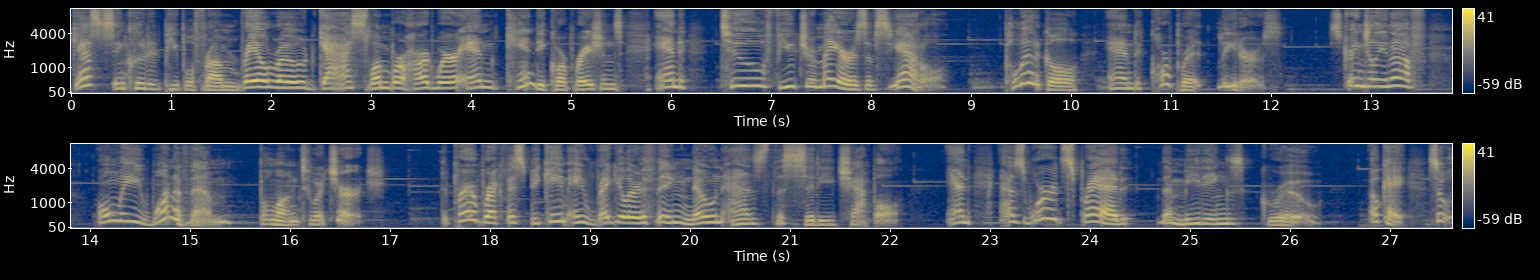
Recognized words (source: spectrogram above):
Guests included people from railroad, gas, lumber, hardware, and candy corporations, and two future mayors of Seattle, political and corporate leaders. Strangely enough, only one of them belonged to a church. the prayer breakfast became a regular thing known as the City Chapel. And as word spread, the meetings grew. Okay, so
